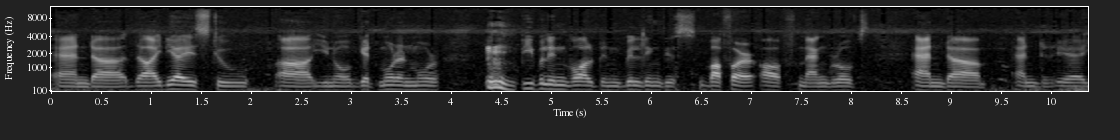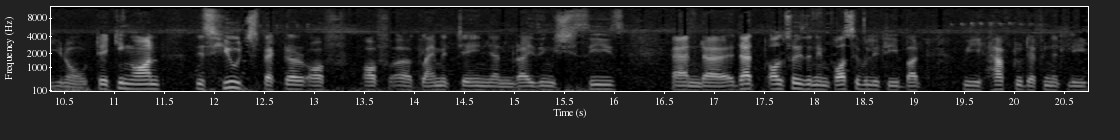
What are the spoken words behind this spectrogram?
And uh, the idea is to uh, you know get more and more people involved in building this buffer of mangroves and uh, and uh, you know taking on this huge specter of of uh, climate change and rising seas. And that also is an impossibility but we have to definitely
